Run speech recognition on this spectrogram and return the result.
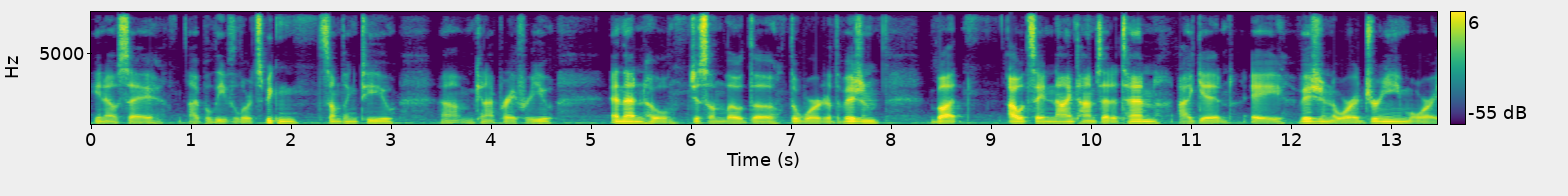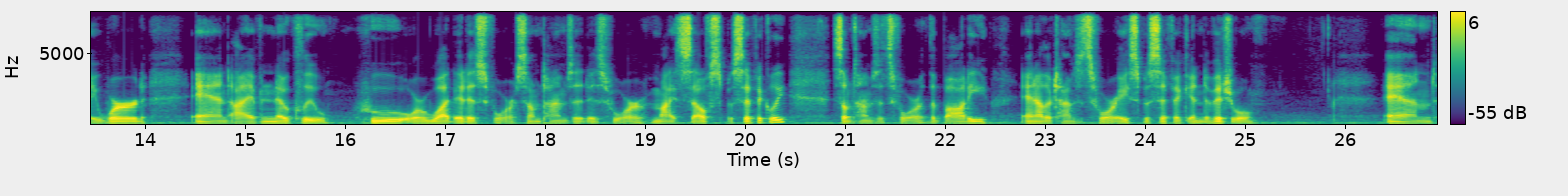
you know say I believe the Lord's speaking something to you. Um, can I pray for you? And then he'll just unload the the word or the vision. But I would say nine times out of ten, I get a vision or a dream or a word, and I have no clue who or what it is for. Sometimes it is for myself specifically, sometimes it's for the body, and other times it's for a specific individual. And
